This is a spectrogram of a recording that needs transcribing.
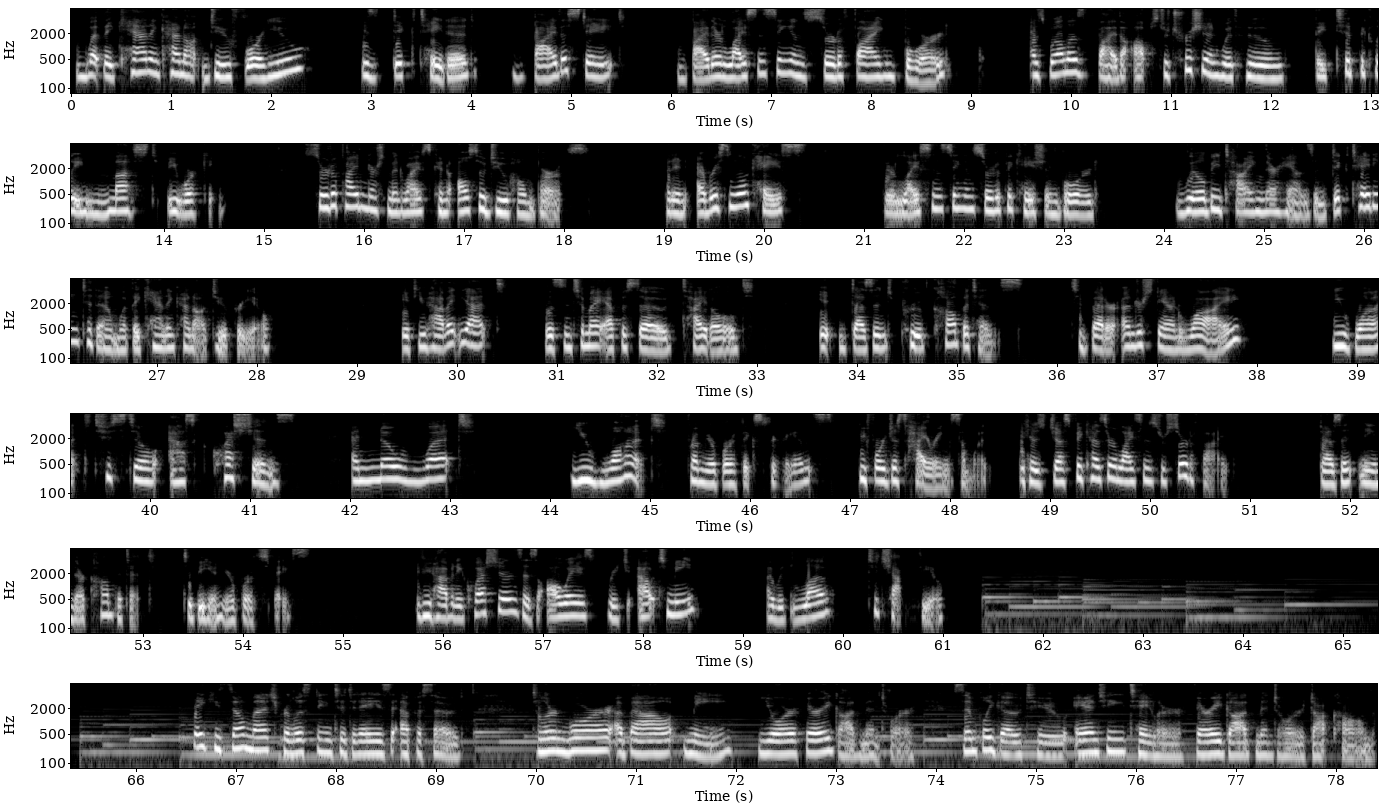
what they can and cannot do for you is dictated by the state, by their licensing and certifying board, as well as by the obstetrician with whom they typically must be working. Certified nurse midwives can also do home births, but in every single case, their licensing and certification board will be tying their hands and dictating to them what they can and cannot do for you. If you haven't yet, listen to my episode titled It Doesn't Prove Competence to better understand why you want to still ask questions and know what you want from your birth experience before just hiring someone. Because just because they're licensed or certified doesn't mean they're competent to be in your birth space. If you have any questions, as always, reach out to me. I would love to chat with you. Thank you so much for listening to today's episode. To learn more about me, your fairy god mentor, simply go to angietaylorfairygodmentor.com.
